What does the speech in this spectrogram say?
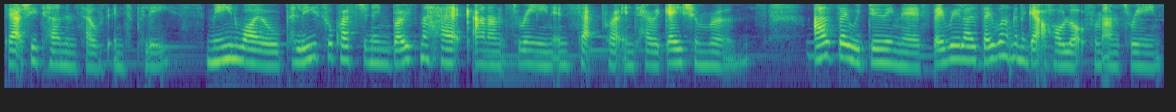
they actually turned themselves into police. Meanwhile, police were questioning both Mahek and Ansreen in separate interrogation rooms. As they were doing this, they realised they weren't going to get a whole lot from Ansreen.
